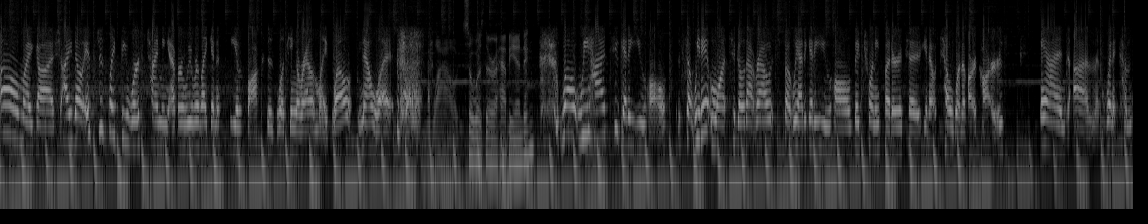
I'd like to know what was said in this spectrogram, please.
Oh my gosh. I know. It's just like the worst timing ever. We were like in a sea of boxes looking around, like, well, now what? wow. So, was there a happy ending? Well, we had to get a U Haul. So, we didn't want to go that route, but we had to get a U Haul, big 20 footer, to, you know, tow one of our cars. And um, when it comes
